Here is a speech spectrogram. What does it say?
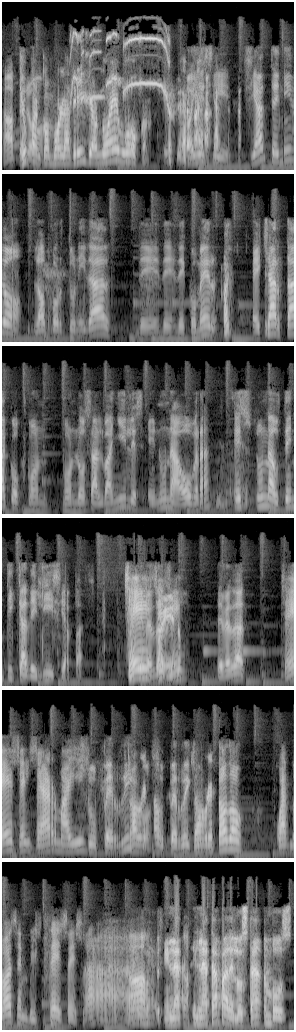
Ah, pero- Chupan como ladrillo nuevo. Oye, si, si han tenido la oportunidad de, de- de comer, echar taco con, con los albañiles en una obra, es una auténtica delicia, Paz. Sí, de verdad, sí, ¿eh? sí. De verdad. Sí, sí, se arma ahí. Súper rico, Sobre todo- súper rico. Sobre todo cuando hacen bisteces. Ay, Ah. En la, en la tapa de los tambos,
